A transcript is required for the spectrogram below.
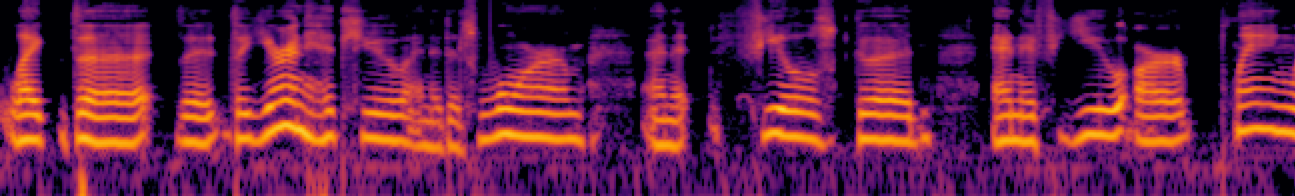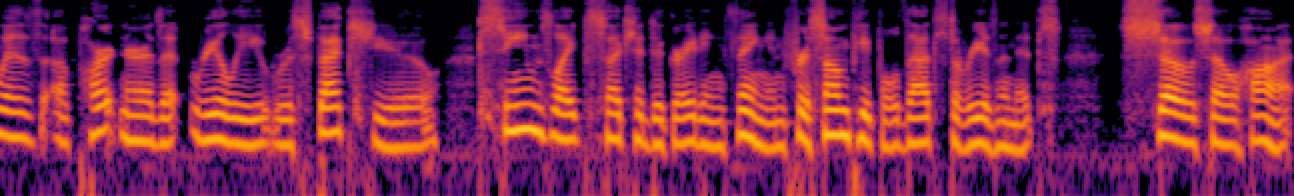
like the the the urine hits you and it is warm and it feels good. And if you are playing with a partner that really respects you seems like such a degrading thing. And for some people that's the reason it's so so hot.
